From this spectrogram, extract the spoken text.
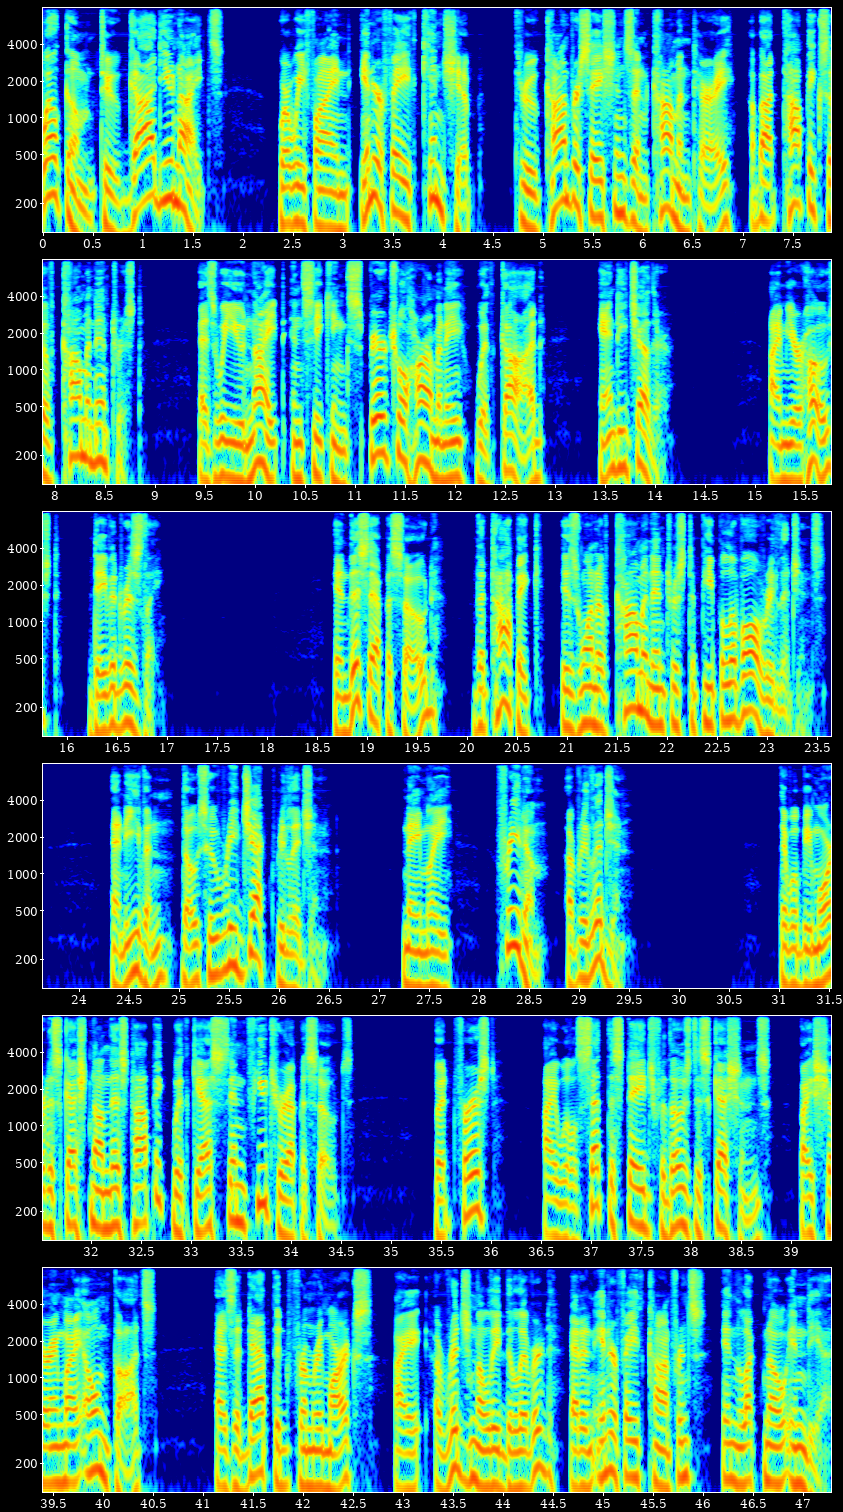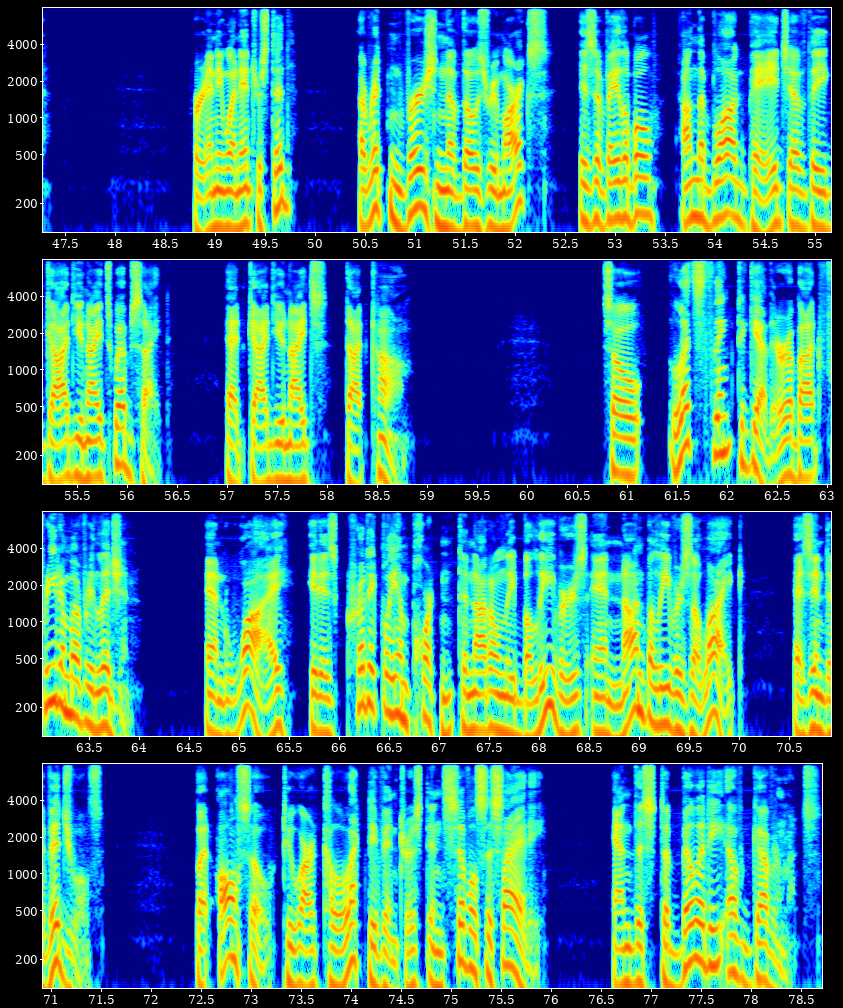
Welcome to God Unites, where we find interfaith kinship through conversations and commentary about topics of common interest as we unite in seeking spiritual harmony with God and each other. I'm your host, David Risley. In this episode, the topic is one of common interest to people of all religions, and even those who reject religion, namely, freedom of religion. There will be more discussion on this topic with guests in future episodes. But first, I will set the stage for those discussions by sharing my own thoughts, as adapted from remarks I originally delivered at an interfaith conference in Lucknow, India. For anyone interested, a written version of those remarks is available on the blog page of the God Unites website at godunites.com. So let's think together about freedom of religion and why it is critically important to not only believers and non believers alike as individuals, but also to our collective interest in civil society and the stability of governments.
